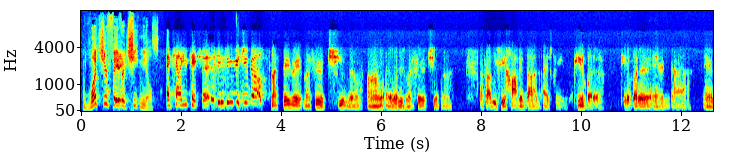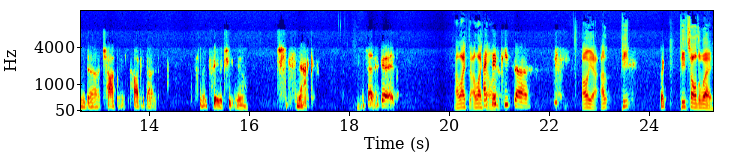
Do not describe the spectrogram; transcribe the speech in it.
what's your favorite cheat meals? Akiel, you take this. you go. My favorite, my favorite cheat meal. Uh, what, what is my favorite cheat meal? I'll probably say Haagen Dazs ice cream, peanut butter, peanut butter and uh, and uh, chocolate. Haagen Dazs. It's my favorite cheat meal. cheat Snack. That's good. I like the, I like. I say pizza. Oh yeah, I, Pete. Like pizza all the way.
